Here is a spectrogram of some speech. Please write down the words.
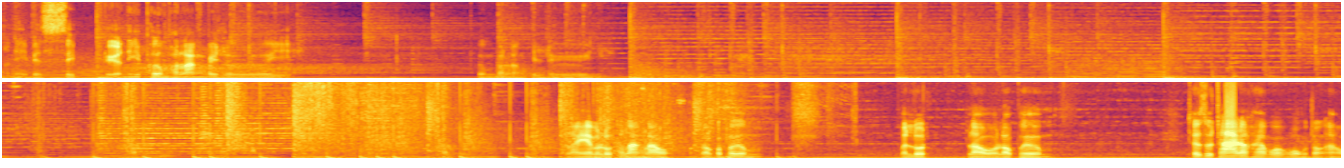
อันนี้เป็น10เหลือนนี้เพิ่มพลังไปเลย เพิ่มพลังไปเลย มันลดพลังเรา เราก็เพิ่ม มันลดเราเราเพิ่ม เธอสุดท้ายแล้วครับก็คงต้องเอา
